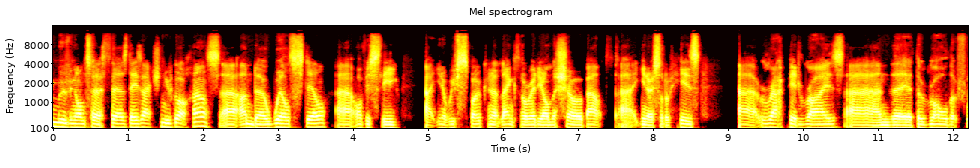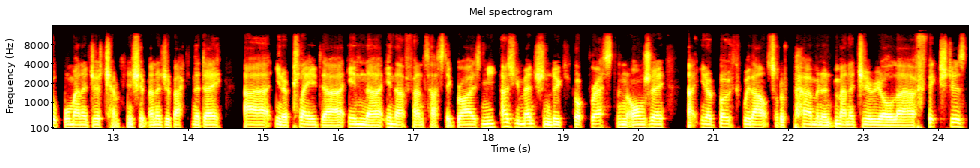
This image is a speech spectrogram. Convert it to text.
moving on to Thursday's action, you've got Reims uh, under Will Still. Uh, obviously, uh, you know we've spoken at length already on the show about uh, you know sort of his rapid rise and the the role that Football Manager, Championship Manager back in the day, you know played in in that fantastic rise. And you, as you mentioned, Luke, you've got Brest and Angers, you know both without sort of permanent managerial fixtures.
